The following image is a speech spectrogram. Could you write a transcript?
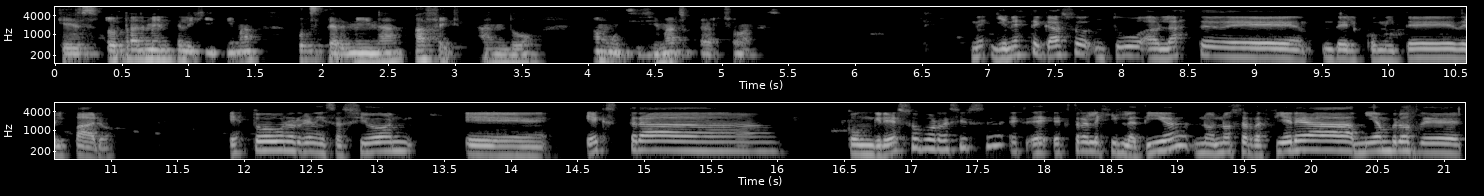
que es totalmente legítima, pues termina afectando a muchísimas personas. Y en este caso, tú hablaste de, del Comité del Paro. ¿Esto es una organización eh, extra Congreso, por decirse, e, extra legislativa, no, no se refiere a miembros de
